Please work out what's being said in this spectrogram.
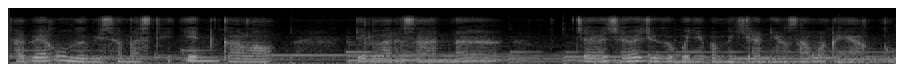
tapi aku nggak bisa mastiin kalau di luar sana cewek-cewek juga punya pemikiran yang sama kayak aku.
